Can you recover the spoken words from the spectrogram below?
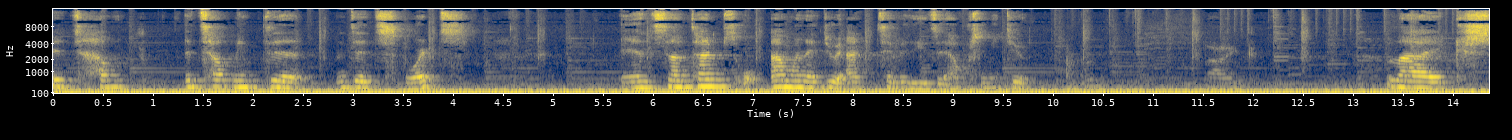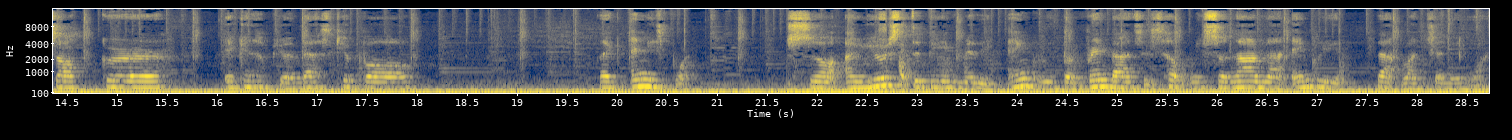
it's helped it's helped me to did sports. And sometimes um, when I do activities, it helps me too. Like, Like soccer, it can help you in basketball, like any sport. So I used to be really angry, but brain balance has helped me, so now I'm not angry that much anymore.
